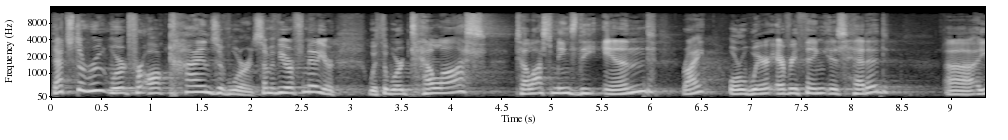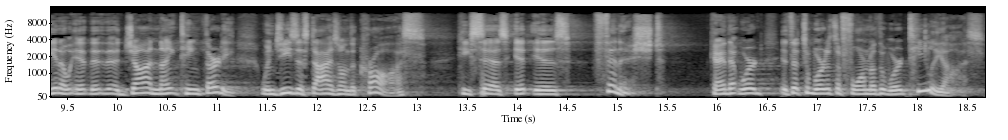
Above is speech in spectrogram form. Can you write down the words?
That's the root word for all kinds of words. Some of you are familiar with the word telos. Telos means the end, right? Or where everything is headed. Uh, you know, it, it, John 19 30, when Jesus dies on the cross, he says, It is finished. Okay, that word, is that's a word, it's a form of the word teleios.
